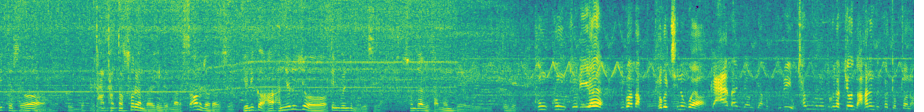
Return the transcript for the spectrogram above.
밑에서 그뭐 우당탕탕 소리가 나길래 나는 싸우는 줄 알았어요. 여니까 아, 안 열리죠. 어떤 건지 모르겠어요. 손잡이 잡는데 이- 이거 쿵쿵 소리에 누가 막 벽을 치는 거야. 까만 연기하고 불이 창문으로 그냥 뛰어 나가는 것밖에 없잖아.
